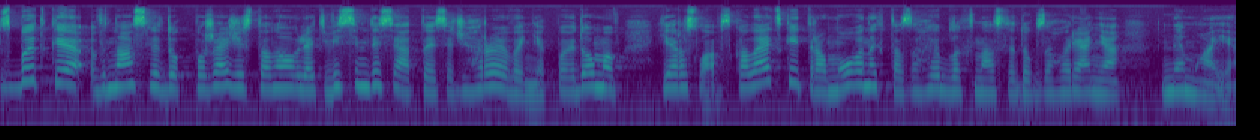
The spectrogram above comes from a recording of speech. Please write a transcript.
Збитки внаслідок пожежі становлять 80 тисяч гривень. Як повідомив Ярослав Скалецький, травмованих та загиблих внаслідок загоряння немає.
